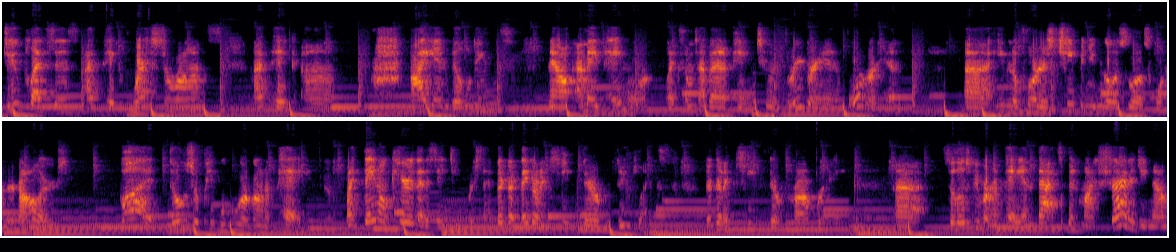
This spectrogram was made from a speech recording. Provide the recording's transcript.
duplexes, I pick restaurants, I pick um, high-end buildings. Now, I may pay more. Like sometimes I end up paying two and three grand and four grand. Uh, even though Florida is cheap and you can go as low as four hundred dollars, but those are people who are going to pay. Yeah. Like they don't care that it's eighteen percent. They're they're going to keep their duplex. They're going to keep their property. Uh, so those people are going to pay, and that's been my strategy. Now,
